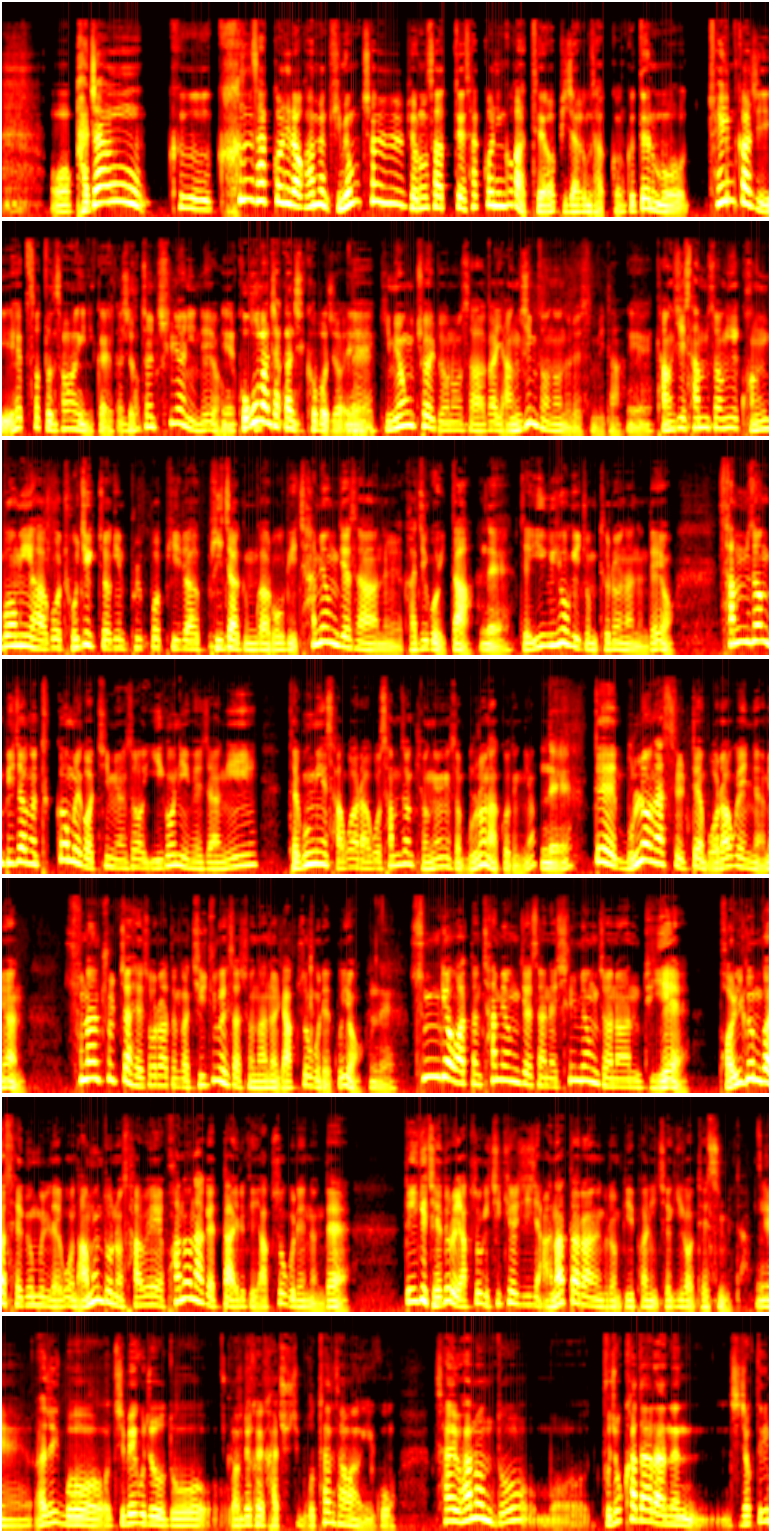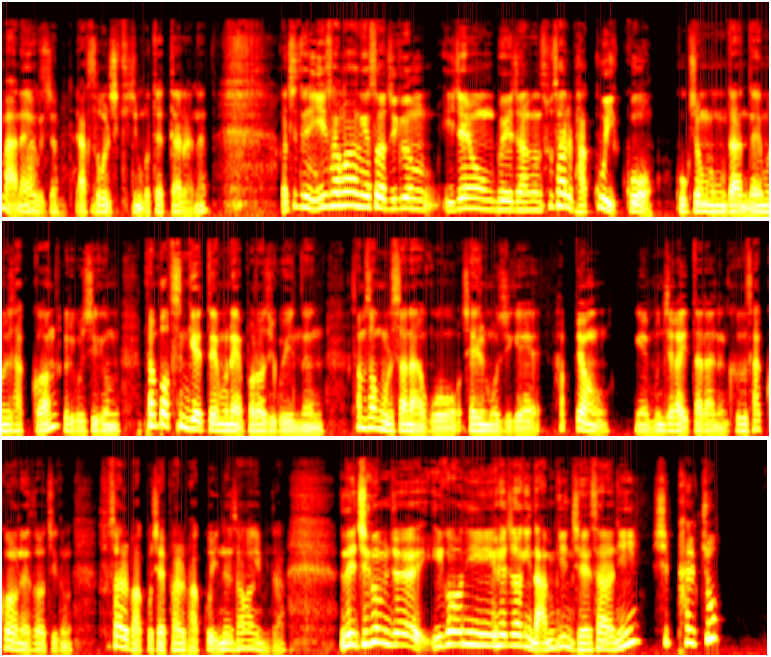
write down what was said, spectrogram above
어 가장 그 큰 사건이라고 하면 김용철 변호사 때 사건인 것 같아요 비자금 사건 그때는 뭐 퇴임까지 했었던 상황이니까요 그죠? 2007년인데요. 예, 그거만 잠깐 짚어보죠. 예. 네, 김용철 변호사가 양심 선언을 했습니다. 예. 당시 삼성이 광범위하고 조직적인 불법 비자, 비자금과 로비, 차명 재산을 가지고 있다. 네. 이제 이 의혹이 좀 드러났는데요. 삼성 비자금 특검을 거치면서 이건희 회장이 대국민 사과라고 삼성 경영에서 물러났거든요. 네. 그때 물러났을 때 뭐라고 했냐면 순환 출자 해소라든가 지주회사 전환을 약속을 했고요. 네. 숨겨왔던 차명 재산의 실명 전환 뒤에 벌금과 세금을 내고 남은 돈은 사회에 환원하겠다 이렇게 약속을 했는데 근데 이게 제대로 약속이 지켜지지 않았다라는 그런 비판이 제기가 됐습니다. 예. 아직 뭐 지배 구조도 완벽하게 갖추지 못한 상황이고 사회 환원도 뭐 부족하다라는 지적들이 많아요. 그죠? 맞습니다. 약속을 지키지 못했다라는. 어쨌든 이 상황에서 지금 이재용 부회장은 수사를 받고 있고 국정농단 뇌물 사건 그리고 지금 편법 승계 때문에 벌어지고 있는 삼성물산하고 제일모직의 합병 에 문제가 있다라는 그 사건에서 지금 수사를 받고 재판을 받고 있는 상황입니다. 근데 지금 이제 이건희 회장이 남긴 재산이 18조?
